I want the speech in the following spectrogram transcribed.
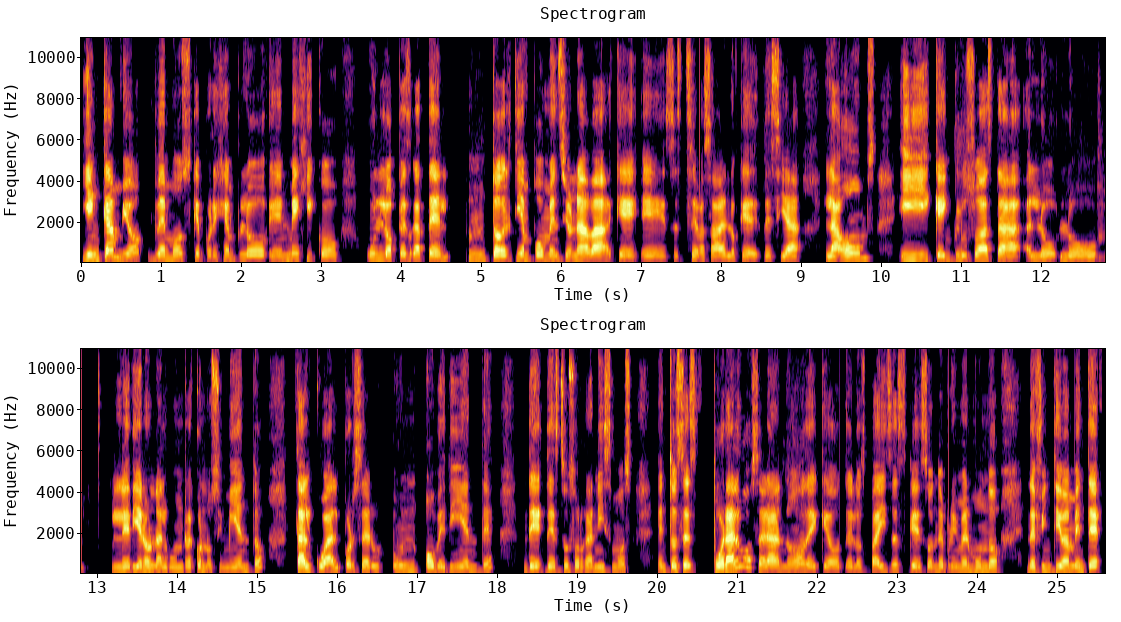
Y en cambio, vemos que, por ejemplo, en México, un López Gatel todo el tiempo mencionaba que eh, se, basaba en lo que decía la OMS y que incluso hasta lo, lo le dieron algún reconocimiento, tal cual, por ser un, obediente de, de, estos organismos. Entonces, por algo será, ¿no? De que de los países que son de primer mundo, definitivamente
